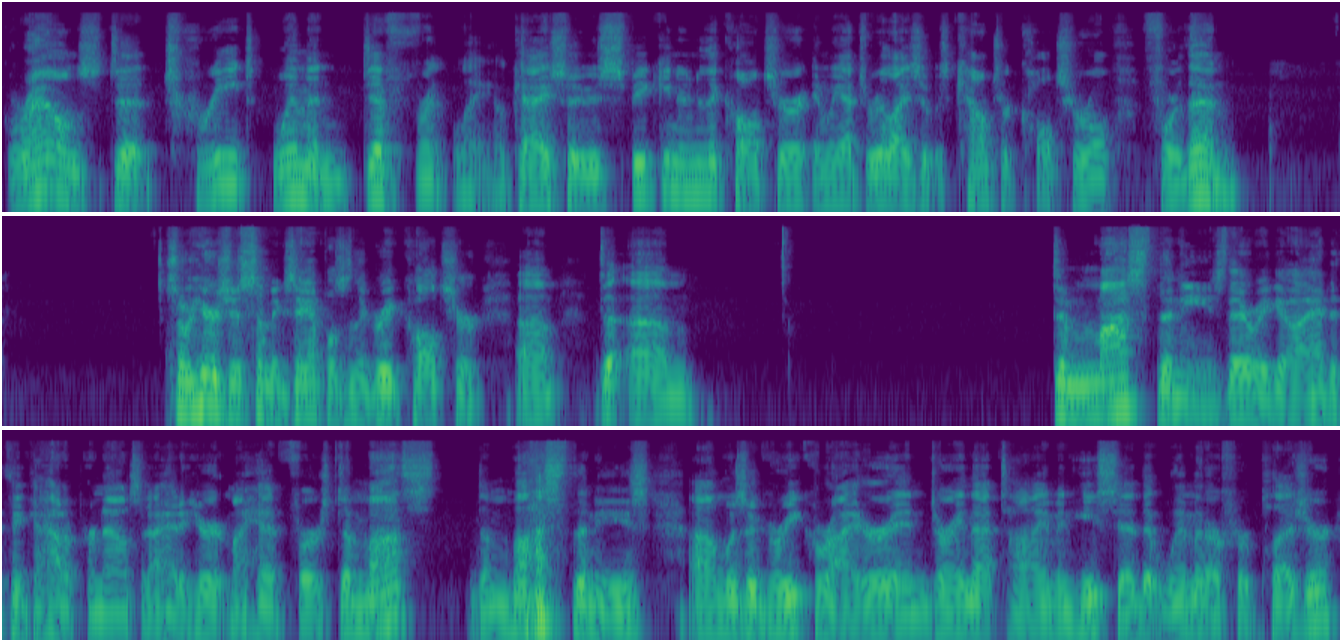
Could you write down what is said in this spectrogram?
grounds to treat women differently. Okay, so he was speaking into the culture, and we have to realize it was countercultural for them. So here's just some examples in the Greek culture. Um, um, Demosthenes. There we go. I had to think of how to pronounce it. I had to hear it in my head first. Demos, Demosthenes um, was a Greek writer, and during that time, and he said that women are for pleasure,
